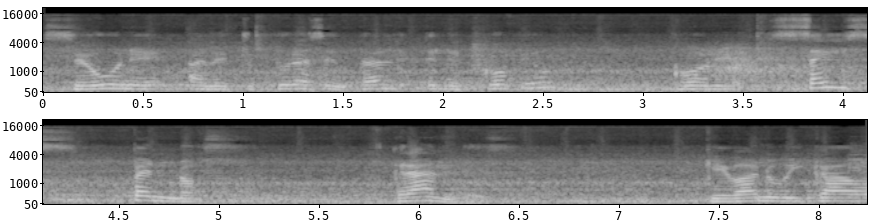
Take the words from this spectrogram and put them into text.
se une a la estructura central del telescopio con seis pernos grandes que van ubicados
